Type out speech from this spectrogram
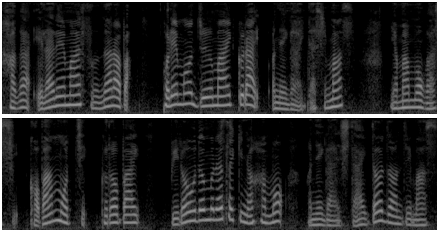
葉が得られますならば、これも10枚くらいお願いいたします。山もがし、小判餅、黒バイ、ビロード紫の葉もお願いしたいと存じます。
